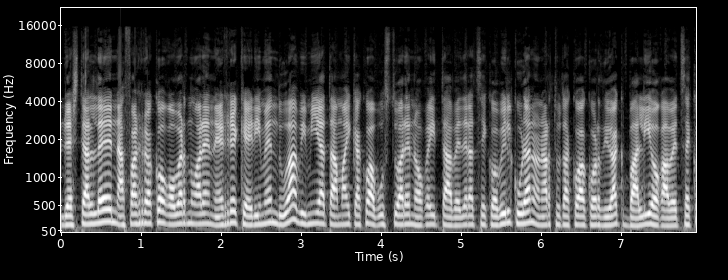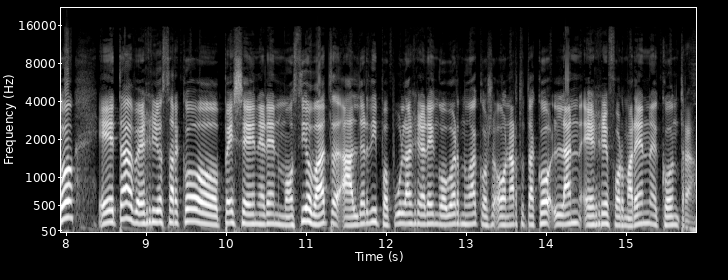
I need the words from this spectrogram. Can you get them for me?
beste alde, Nafarroako gobernuaren erreke erimendua 2008ko abuztuaren hogeita bederatzeko bilkuran onartutako akordioak balio gabetzeko eta berriozarko PSN-eren mozio bat alderdi popularriaren gobernuak onartutako lan erreformaren kontra.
